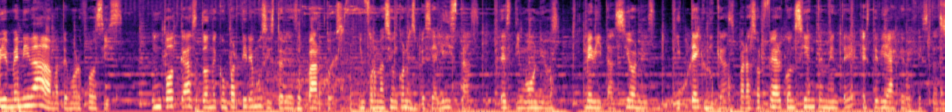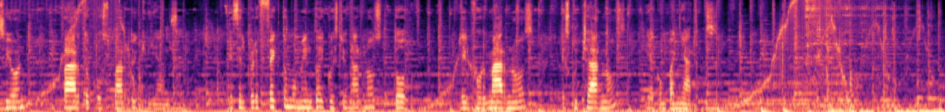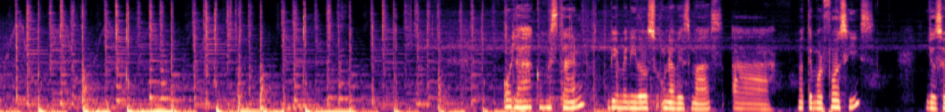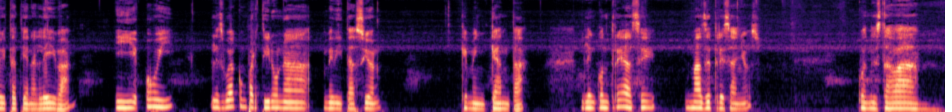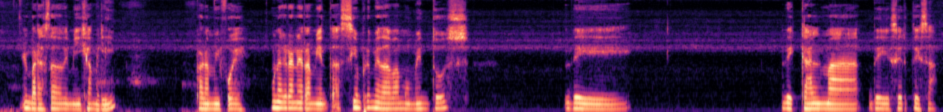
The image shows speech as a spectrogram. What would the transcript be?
Bienvenida a Matemorfosis, un podcast donde compartiremos historias de partos, información con especialistas, testimonios, meditaciones y técnicas para surfear conscientemente este viaje de gestación, parto, posparto y crianza. Es el perfecto momento de cuestionarnos todo, de informarnos, escucharnos y acompañarnos. Hola, ¿cómo están? Bienvenidos una vez más a Matemorfosis. Yo soy Tatiana Leiva y hoy les voy a compartir una meditación que me encanta la encontré hace más de tres años cuando estaba embarazada de mi hija Meli. Para mí fue una gran herramienta. Siempre me daba momentos de, de calma, de certeza.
